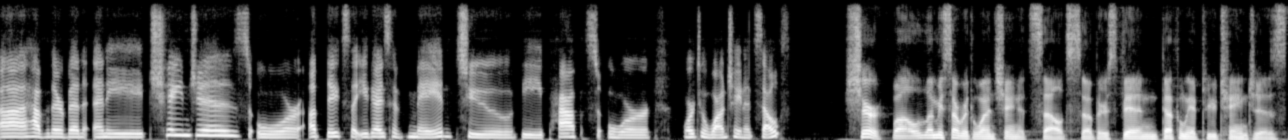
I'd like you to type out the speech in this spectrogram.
uh, have there been any changes or updates that you guys have made to the paths or or to Wanchain itself? Sure. Well, let me start with Wanchain itself. So there's been definitely a few changes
